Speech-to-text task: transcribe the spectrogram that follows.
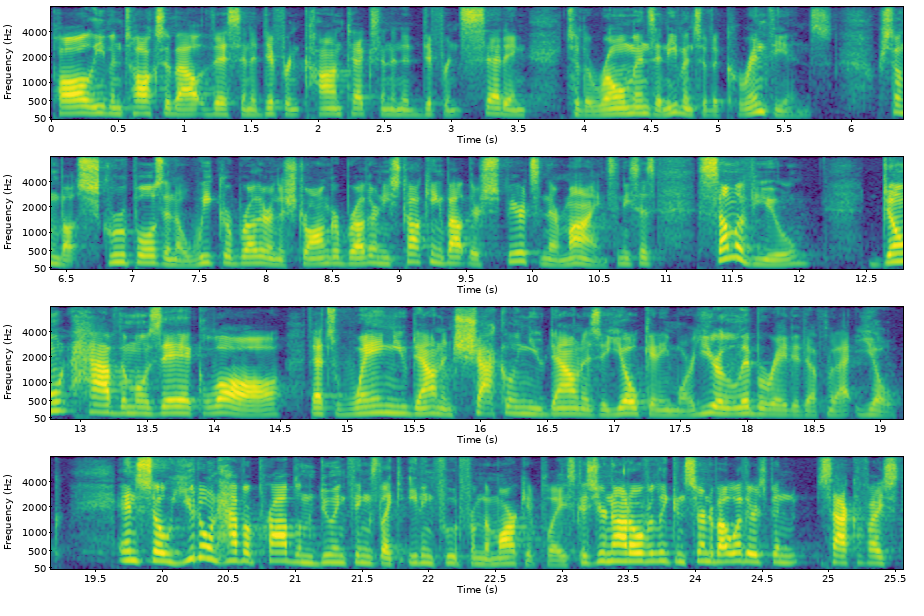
Paul even talks about this in a different context and in a different setting to the Romans and even to the Corinthians. We're talking about scruples and a weaker brother and the stronger brother, and he's talking about their spirits and their minds. And he says, Some of you don't have the Mosaic law that's weighing you down and shackling you down as a yoke anymore. You're liberated from that yoke. And so you don't have a problem doing things like eating food from the marketplace because you're not overly concerned about whether it's been sacrificed,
